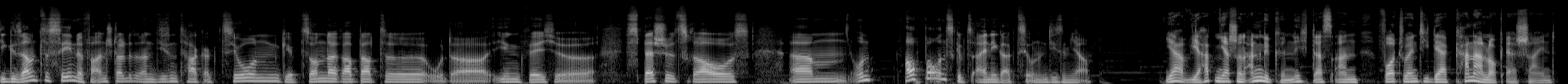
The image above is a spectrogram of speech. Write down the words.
Die gesamte Szene veranstaltet an diesem Tag Aktionen, gibt Sonderrabatte oder irgendwelche Specials raus. Ähm, und auch bei uns gibt es einige Aktionen in diesem Jahr. Ja, wir hatten ja schon angekündigt, dass an 420 der Canalog erscheint.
